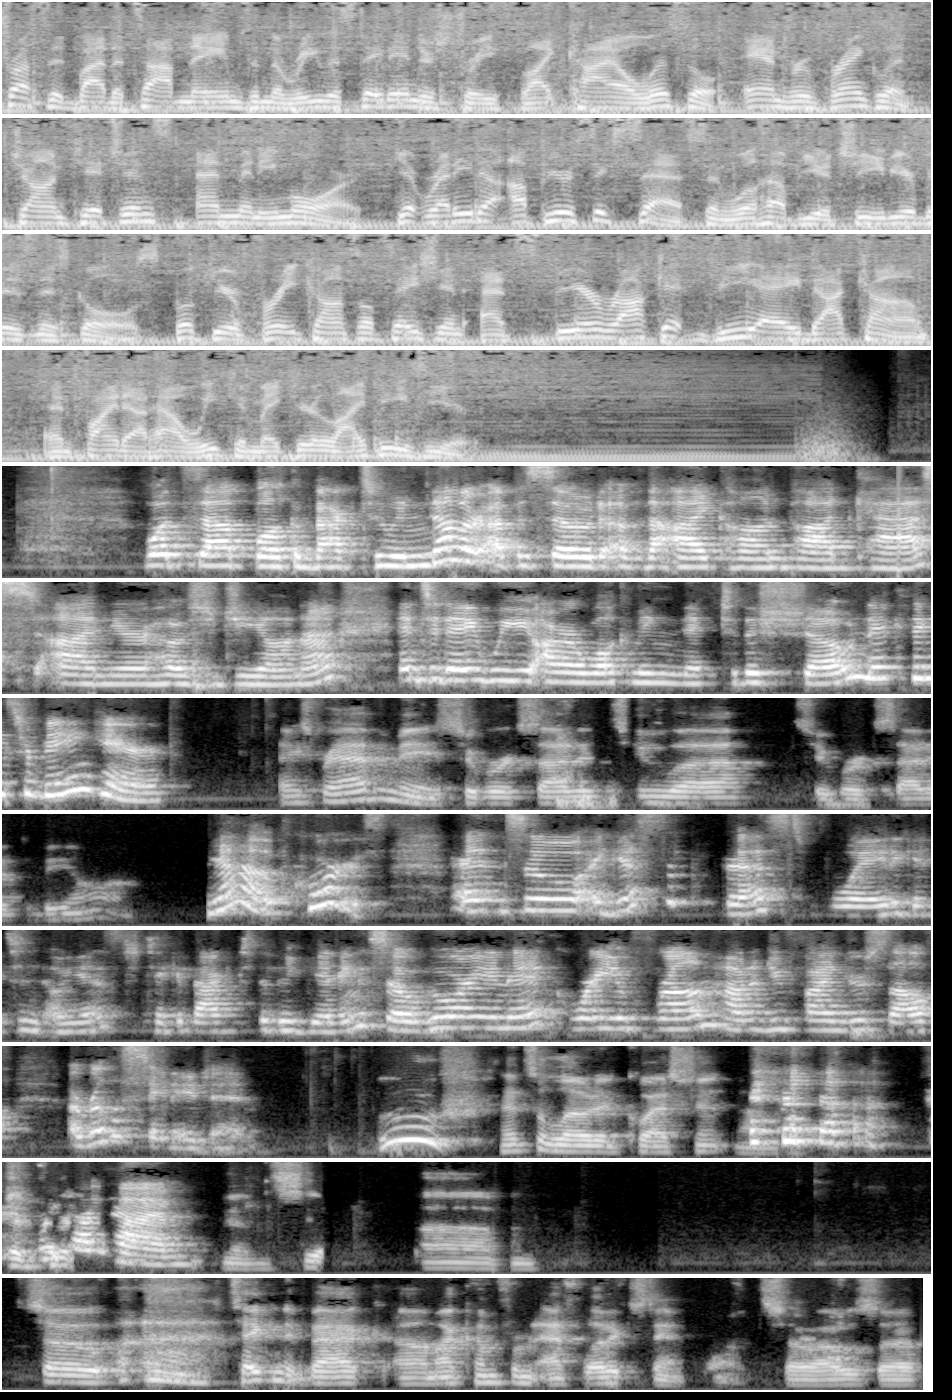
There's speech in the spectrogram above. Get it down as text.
Trusted by the top names in the real estate industry like Kyle Whissel, Andrew Franklin, John Kitchens, and many more. Get ready to up your success and we'll help you achieve your business goals. Book your free consultation at sphererocketva.com and find out how we can make your life easier. What's up? Welcome back to another episode of the Icon Podcast. I'm your host, Gianna, and today we are welcoming Nick to the show. Nick, thanks for being here. Thanks for having me. Super excited to uh, super excited to be on. Yeah, of course. And so I guess the best way to get to know you is to take it back to the beginning. So who are you, Nick? Where are you from? How did you find yourself a real estate agent? Ooh, that's a loaded question. we got time. Um, so taking it back, um, I come from an athletic standpoint. So I was a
